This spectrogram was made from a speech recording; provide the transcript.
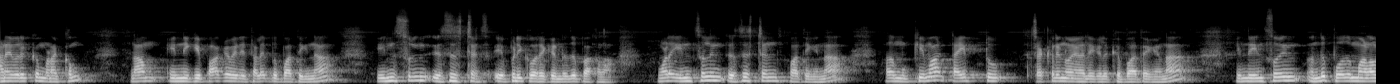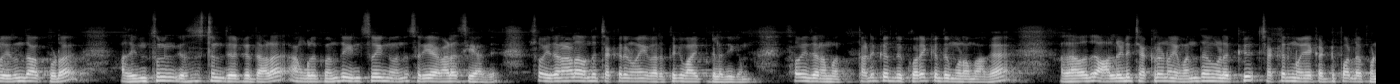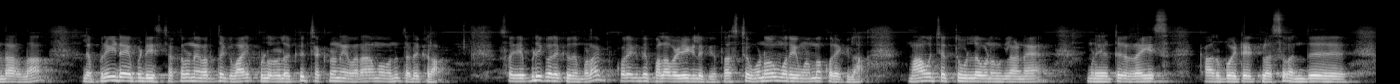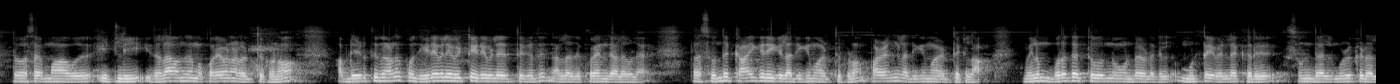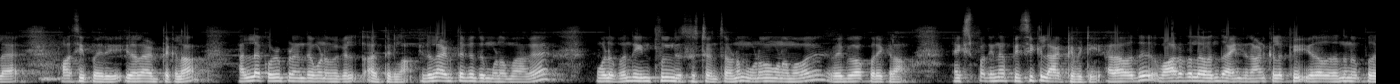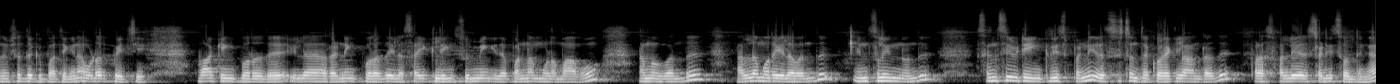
அனைவருக்கும் வணக்கம். நாம் இன்றைக்கி பார்க்க வேண்டிய தலைப்பு பார்த்திங்கன்னா இன்சுலின் ரெசிஸ்டன்ஸ் எப்படி குறைக்கின்றது பார்க்கலாம். முதல்ல இன்சுலின் ரெசிஸ்டன்ஸ் பார்த்திங்கன்னா அது முக்கியமாக டைப் டூ சர்க்கரை நோயாளிகளுக்கு பார்த்திங்கன்னா இந்த இன்சுலின் வந்து போதுமான அளவு இருந்தால் கூட அது இன்சுலின் ரெசிஸ்டன்ஸ் இருக்கிறதால அவங்களுக்கு வந்து இன்சுலின் வந்து சரியாக வேலை செய்யாது. ஸோ இதனால் வந்து சர்க்கரை நோய் வரத்துக்கு வாய்ப்புகள் அதிகம். ஸோ இதை நம்ம தடுக்கிறது குறைக்கிறது மூலமாக அதாவது ஆல்ரெடி சக்கரை நோய் வந்தவங்களுக்கு சக்கரை நோயை கட்டுப்பாட்டில் கொண்டாடலாம் இல்லை ப்ரீ டயபெட்டிஸ் சக்கர நோய் வரத்துக்கு வாய்ப்புள்ளவர்களுக்கு சக்கர நோய் வராமல் வந்து தடுக்கலாம். ஸோ எப்படி குறைக்கிறது போனால் குறைக்கிறது பல வழிகளுக்கு. ஃபஸ்ட்டு உணவு முறை மூலமாக குறைக்கலாம். மாவுச்சத்து உள்ள உணவுகளான நம்ம எடுத்துக்கிற ரைஸ் கார்போஹைட்ரேட் ப்ளஸ் வந்து தோசை மாவு இட்லி இதெல்லாம் வந்து நம்ம குறைவான அளவு எடுத்துக்கணும். அப்படி எடுத்துக்கினாலும் கொஞ்சம் இடைவெளி விட்டு இடைவெளி எடுத்துக்கிறது நல்லது குறைந்த அளவில். ப்ளஸ் வந்து காய்கறிகள் அதிகமாக எடுத்துக்கணும் பழங்கள் அதிகமாக எடுத்துக்கலாம். மேலும் புரதத்து வந்து உண்டவர்கள் முட்டை வெள்ளைக்கரு சுண்டல் முழுக்கடலை பாசிப்பயிறு இதெல்லாம் எடுத்துக்கலாம். நல்ல கொழுப்பு நிறைந்த உணவுகள் எடுத்துக்கலாம். இதெல்லாம் எடுத்துக்கிறது மூலமாக உங்களுக்கு வந்து இன்சுலின் ரெசிஸ்டன்ஸ் ஆகணும் உணவு மூலமாக வெகுவாக குறைக்கலாம். நெக்ஸ்ட் பார்த்திங்கன்னா ஃபிசிக்கல் ஆக்டிவிட்டி அதாவது வாரத்தில் வந்து ஐந்து நாட்களுக்கு இருபதுலேருந்து முப்பது நிமிஷத்துக்கு பார்த்திங்கன்னா உடற்பயிற்சி. வாக்கிங் போகிறது இல்லை ரன்னிங் போகிறது இல்லை சைக்கிளிங் ஸ்விம்மிங் இதை பண்ண மூலமாகவும் நம்ம வந்து நல்ல முறையில் வந்து இன்சுலின் வந்து சென்சிட்டிவிட்டி இன்க்ரீஸ் பண்ணி ரெசிஸ்டன்ஸை குறைக்கலான்றது பல பல்வேறு ஸ்டடிஸ் சொல்லுதுங்க.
